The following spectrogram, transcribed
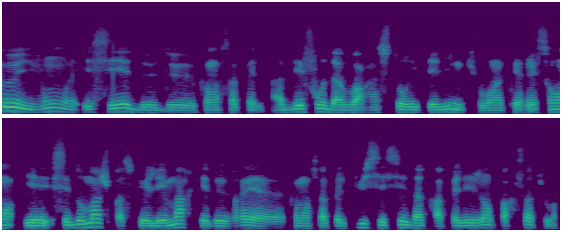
eux, ils vont essayer de, de comment ça s'appelle, à défaut d'avoir un storytelling, tu vois, intéressant. Et c'est dommage parce que les marques, elles devraient, euh, comment ça s'appelle, plus essayer d'attraper les gens par ça, tu vois.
